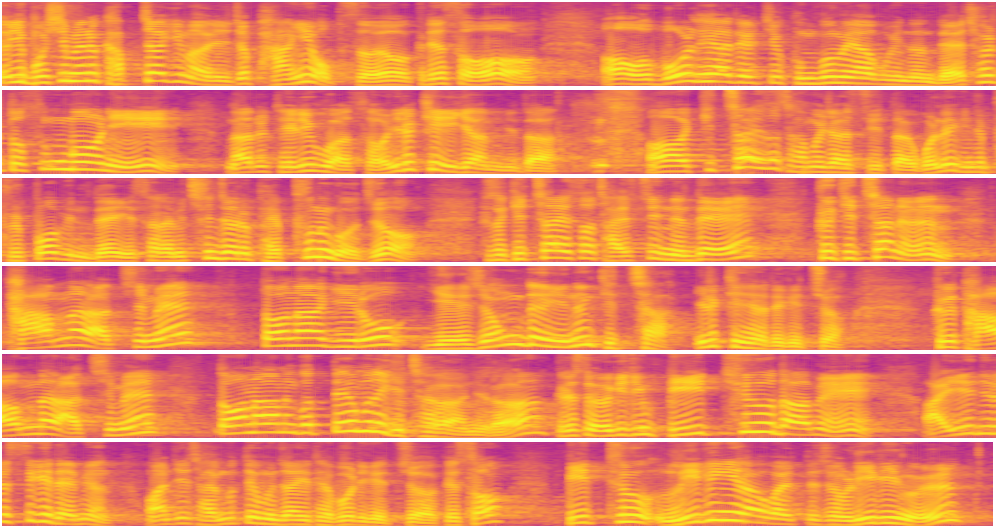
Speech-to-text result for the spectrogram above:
여기 보시면은 갑자기 말이죠. 방이 없어요. 그래서 어, 뭘 해야 될지 궁금해하고 있는데 철도 승무원이 나를 데리고 와서 이렇게 얘기합니다. 어, 기차에서 잠을 잘 수 있다고. 원래 이제 불법인데 이 사람이 친절을 베푸는 거죠. 그래서 기차에서 잘 수 있는데 그 기차는 다음날 아침에 떠나기로 예정되어 있는 기차. 이렇게 해야 되겠죠. 그 다음날 아침에 떠나는 것 때문에 기차가 아니라 그래서 여기 지금 be to 다음에 ing를 쓰게 되면 완전히 잘못된 문장이 돼버리겠죠. 그래서 be to living이라고 할 때 저 living을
